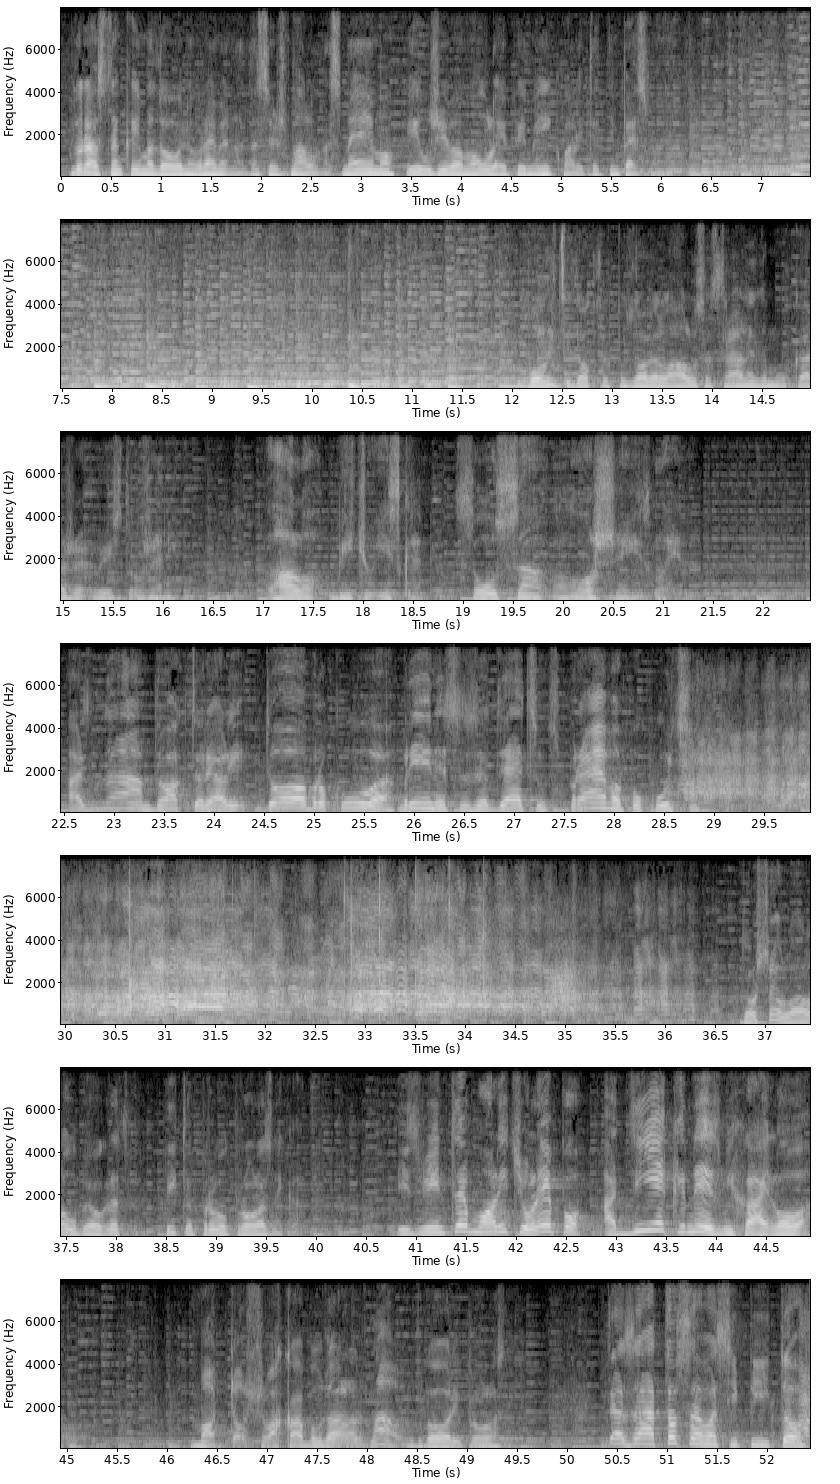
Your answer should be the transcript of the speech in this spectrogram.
Do rastanka ima dovoljno vremena da se još malo nasmejemo i uživamo u lepim i kvalitetnim pesmama. U bolnici doktor pozove Lalu sa strane da mu kaže vi ste oženi. Lalo, bit ću iskren, Sosa loše izgleda. A znam, doktore, ali dobro kuva, brine se za decu, sprema po kući. Došao Lala u Beograd, pita prvog prolaznika. Izvinite, molit lepo, a di je knez Mihajlova? Ma to svaka budala zna, odgovori prolaznik. Da esatto, stava sipito.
